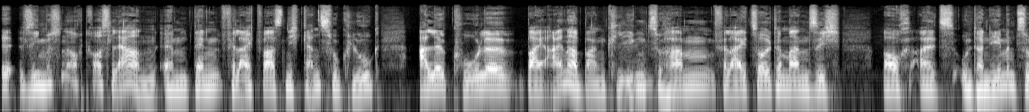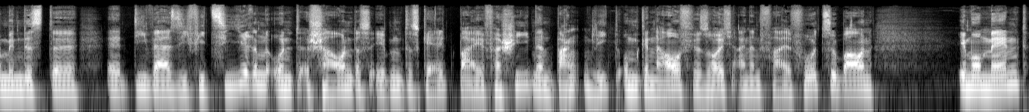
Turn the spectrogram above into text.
äh, Sie müssen auch daraus lernen, ähm, denn vielleicht war es nicht ganz so klug, alle Kohle bei einer Bank liegen mhm. zu haben. Vielleicht sollte man sich auch als Unternehmen zumindest äh, äh, diversifizieren und schauen, dass eben das Geld bei verschiedenen Banken liegt, um genau für solch einen Fall vorzubauen. Im Moment,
